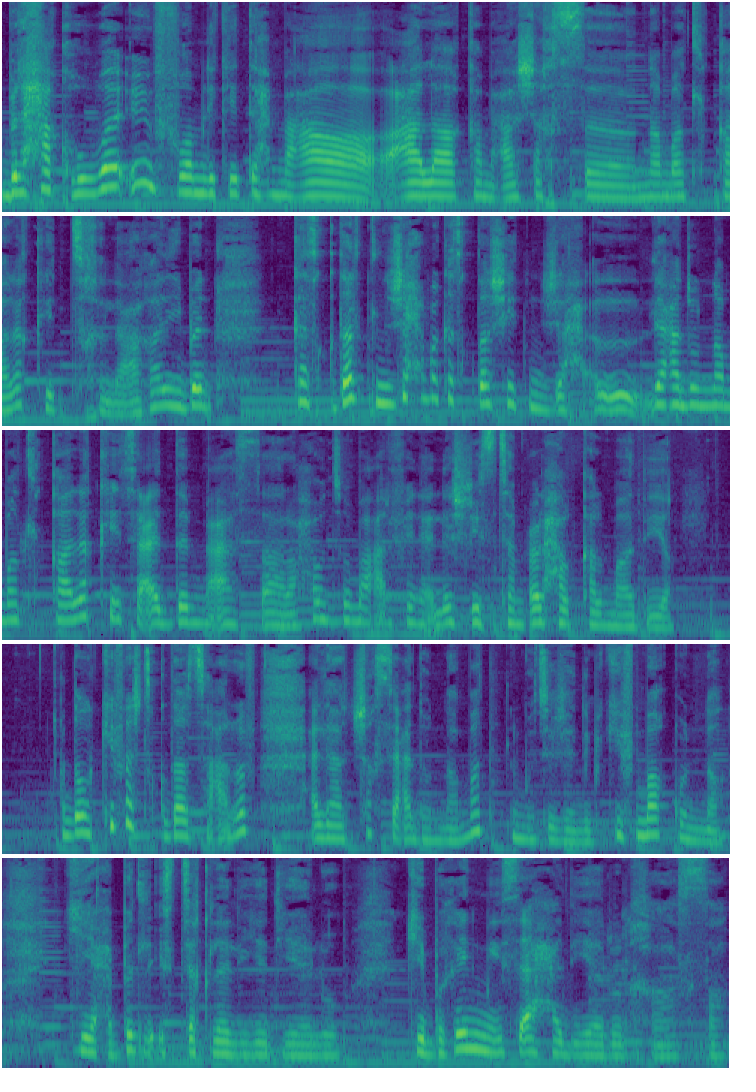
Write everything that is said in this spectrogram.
بالحق هو اون فوا ملي كيتيح مع علاقة مع شخص نمط القلق كيتخلع غالبا كتقدر تنجح ما كتقدرش تنجح. اللي عنده نمط القلق كيتعدم معاه الصراحة وأنتم عارفين علاش يستمعوا الحلقة الماضية. donc كيفاش تقدر تعرف على هذا الشخص عنده النمط المتجنب كيف ما قلنا كيعبد الاستقلالية ديالو كيبغي المساحة ديالو الخاصة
